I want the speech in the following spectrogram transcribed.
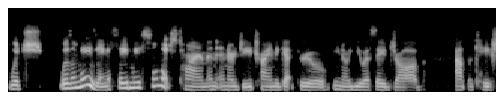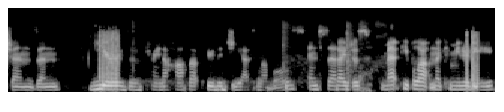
which was amazing. It saved me so much time and energy trying to get through, you know, USA job applications and years of trying to hop up through the GS levels. Instead, I just met people out in the community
